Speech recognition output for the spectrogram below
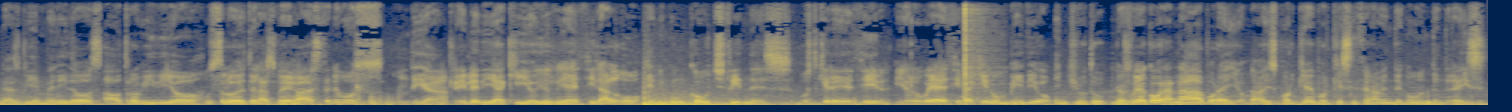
máquinas, bienvenidos a otro vídeo. Un saludo desde Las Vegas. Tenemos un día, increíble día aquí. Hoy os voy a decir algo que ningún coach fitness os quiere decir. Y os lo voy a decir aquí en un vídeo en YouTube. No os voy a cobrar nada por ello. ¿Sabéis por qué? Porque sinceramente, como entenderéis,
